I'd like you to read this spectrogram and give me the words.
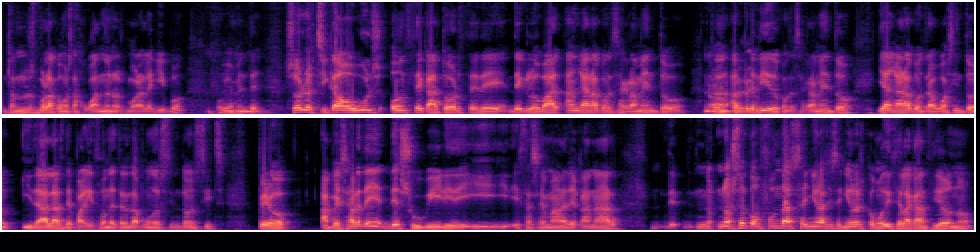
O sea, no nos mola cómo está jugando, nos mola el equipo, obviamente. Son los Chicago Bulls 11-14 de, de global. Han ganado contra Sacramento, No, perdón, han han perdido. contra Sacramento y han ganado contra Washington y Dallas de palizón de 30 puntos sin Doncic. Pero a pesar de, de subir y, y- y esta semana de ganar, de- no, no se confundan señoras y señores como dice la canción, ¿no?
